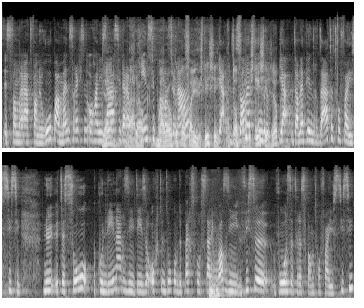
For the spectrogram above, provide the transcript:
is van de Raad van Europa, een mensenrechtenorganisatie. Daar heb je geen supranationaal. Maar ook het Hof van Justitie. Ja, het dus dan, heb je ja, dan heb je inderdaad het Hof van Justitie. Nu, het is zo, Koen die deze ochtend ook op de persvoorstelling mhm. was, die vicevoorzitter is van het Hof van Justitie.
